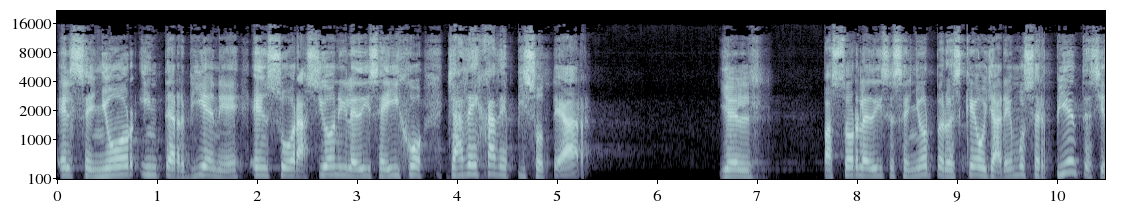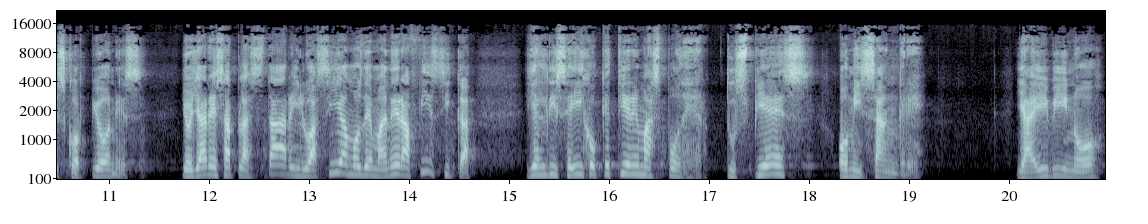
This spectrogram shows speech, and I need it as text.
el Señor interviene en su oración y le dice, hijo, ya deja de pisotear. Y el pastor le dice, Señor, pero es que hollaremos serpientes y escorpiones. Y hollar es aplastar y lo hacíamos de manera física. Y él dice, hijo, ¿qué tiene más poder? ¿Tus pies o mi sangre. Y ahí vino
